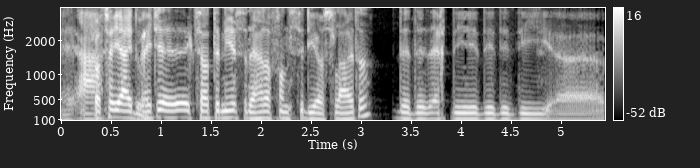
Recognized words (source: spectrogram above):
Ja, wat zou jij doen? Weet je, ik zou ten eerste de helft van de studio sluiten. De, de, echt die, die, die, die eh,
